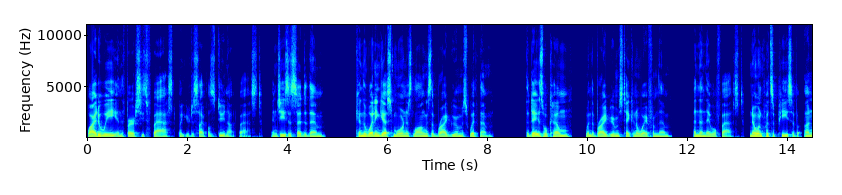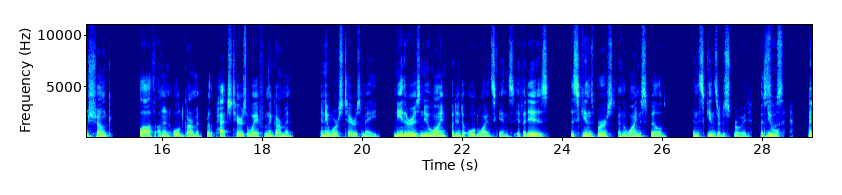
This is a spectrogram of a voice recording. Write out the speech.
Why do we and the Pharisees fast, but your disciples do not fast? And Jesus said to them, Can the wedding guests mourn as long as the bridegroom is with them? The days will come when the bridegroom is taken away from them, and then they will fast. No one puts a piece of unshrunk cloth on an old garment, for the patch tears away from the garment, and a worse tear is made. Neither is new wine put into old wineskins. If it is, the skins burst and the wine is spilled, and the skins are destroyed. But new, So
